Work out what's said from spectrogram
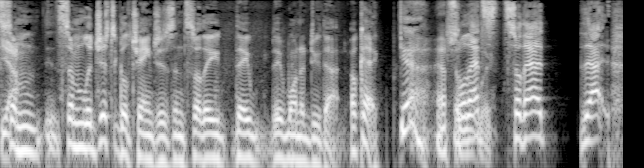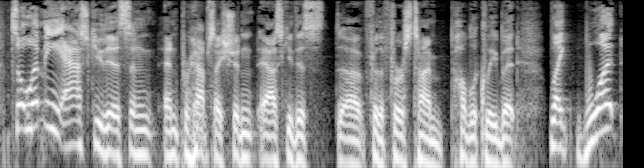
Yeah. some some logistical changes, and so they they they want to do that. Okay. yeah, Well, absolutely. that's so that that so let me ask you this, and and perhaps I shouldn't ask you this uh, for the first time publicly, but like what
